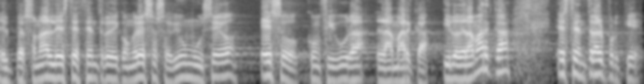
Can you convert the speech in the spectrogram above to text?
el personal de este centro de congresos o de un museo, eso configura la marca. Y lo de la marca es central porque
